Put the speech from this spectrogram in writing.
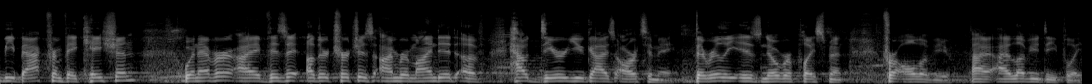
be back from vacation, whenever I visit other churches, I'm reminded of how dear you guys are to me. There really is no replacement for all of you. I, I love you deeply,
